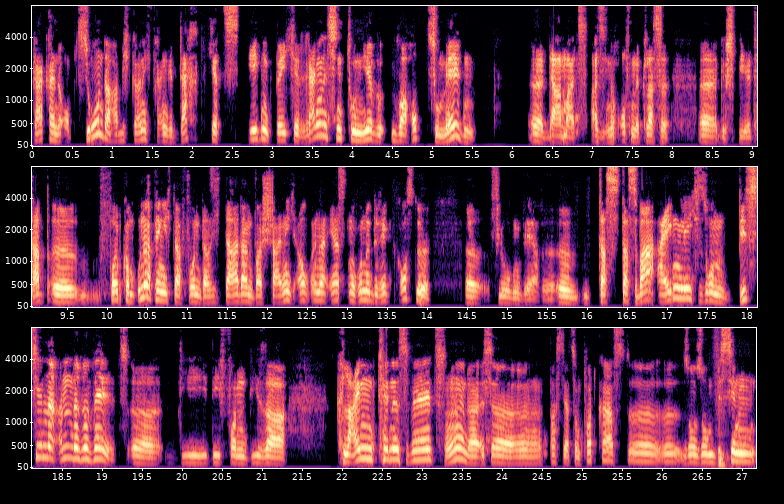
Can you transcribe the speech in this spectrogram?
gar keine Option. Da habe ich gar nicht dran gedacht, jetzt irgendwelche Ranglistenturniere überhaupt zu melden. Äh, damals, als ich noch offene Klasse äh, gespielt habe. Äh, vollkommen unabhängig davon, dass ich da dann wahrscheinlich auch in der ersten Runde direkt rausge geflogen wäre. Äh, das, das war eigentlich so ein bisschen eine andere Welt, äh, die, die von dieser kleinen Tenniswelt, ne, da ist ja, passt ja zum Podcast, äh, so, so ein bisschen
